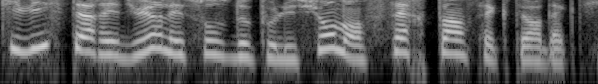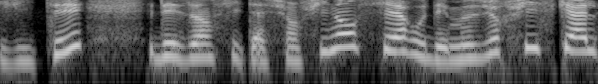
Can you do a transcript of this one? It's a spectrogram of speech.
qui visent à réduire les sources de pollution dans certains secteurs d'activité, des incitations financières ou des mesures fiscales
